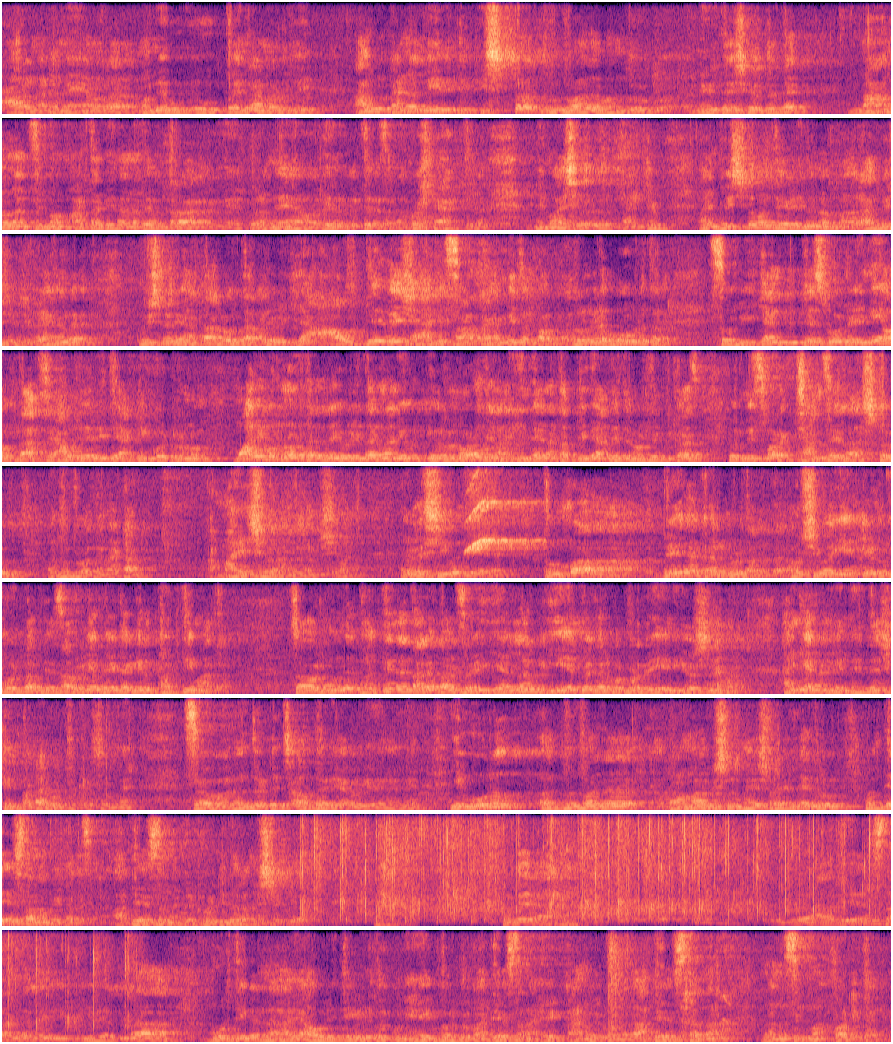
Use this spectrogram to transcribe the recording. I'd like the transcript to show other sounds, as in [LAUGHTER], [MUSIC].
ಅವರ ನಟನೆ, ಅವರ ಮೊನ್ನೆ ಉಪೇಂದ್ರ ನೋಡಿದ್ವಿ. ಆದರೂ ಕಣ್ಣಲ್ಲಿ ನೀರಿತ್ತು ಇಷ್ಟು ಅದ್ಭುತವಾದ ಒಂದು ನಿರ್ದೇಶಕರ ಜೊತೆ ನಾನು ನನ್ನ ಸಿನಿಮಾ ಮಾಡ್ತಾ ಇದ್ದೀನಿ ಅನ್ನೋದೇ ಒಂಥರ ಭ್ರಮೆ ಅದೇನು ಗೊತ್ತಿಲ್ಲ ಸರ್ ನಂಬಕ್ಕೆ [LAUGHS] ಆಗ್ತಿಲ್ಲ. ನಿಮ್ಮ ಆಶೀರ್ವಾದ ಥ್ಯಾಂಕ್ ಯು ಆ್ಯಂಡ್ ವಿಷ್ಣು ಅಂತ ಹೇಳಿದ್ದು ನಮ್ಮ ರಾಜ್ಬಿ ಶೆಟ್ಟಿ ಯಾಕಂದರೆ ವಿಷ್ಣುವಿಗೆ ಹತ್ತಾರು ಹೋಗ್ತಾರೆ. ಇವರು ಯಾವುದೇ ವೇಷ ಹಾಕಿ ಸಡನ್ನಾಗಿ ಹಂಗೆ ಜಂಪ್ ಆಗೋದು. ಅದರೊಳಗಡೆ ಹೋಗ್ಬಿಡ್ತಾರೆ. So we can just go to any avatars ಯಾವುದೇ ರೀತಿ ಆ್ಯಕ್ಟಿಂಗ್ ಕೊಟ್ಟರು ಮಾನಿಟರ್ ನೋಡ್ತಾ ಇದ್ರೆ ಇವ್ರು ಇದ್ದಾಗ ನಾನು ಇವ್ರು ಇವರು ನೋಡೋದಿಲ್ಲ. ಹಿಂದೆ ಏನೋ ತಪ್ಪಿದೆ ಅದೇ ನೋಡ್ತೀನಿ. ಬಿಕಾಸ್ ಇವ್ರು ಮಿಸ್ ಮಾಡೋಕ್ಕೆ ಚಾನ್ಸೇ ಇಲ್ಲ. ಅಷ್ಟು ಅದ್ಭುತವಾದ ನಟ. ಮಹೇಶ್ವರ ಅಂದರೆ ನಮ್ಮ ಶಿವ. ಆಮೇಲೆ ಶಿವನಿಗೆ ತುಂಬ ಬೇಗ ಕರೆದ್ಬಿಡ್ತಾರಂತೆ ಅವ್ರು ಶಿವ ಏನು ಕೇಳಿದ್ರು ಕೊಟ್ಟ ಅಭ್ಯಾಸ. ಅವ್ರಿಗೆ ಬೇಕಾಗಿರೋದು ಭಕ್ತಿ ಮಾತ್ರ. ಸೊ ಅವ್ರ ಮುಂದೆ ಭಕ್ತಿಯಿಂದ ತಲೆ ಬಾಗಿಸಿದ್ರೆ ಎಲ್ಲರಿಗೂ ಏನು ಬೇಕಾದ್ರೂ ಕೊಟ್ಬಿಡ್ತಾರೆ. ಏನು ಯೋಚನೆ ಮಾಡೋದು ಹಾಗೆ ನನಗೆ ನಿರ್ದೇಶಕನ ಪಟ್ಟ ಕೊಟ್ಬಿಟ್ರು ಸುಮ್ಮನೆ ಸೊ ಅದೊಂದು ದೊಡ್ಡ ಜವಾಬ್ದಾರಿ ಆಗೋಗಿದೆ ನನಗೆ ಈ ಮೂರು ಅದ್ಭುತವಾದ ಬ್ರಹ್ಮ, ವಿಷ್ಣು, ಮಹೇಶ್ವರ ಎಲ್ಲೇದ್ರು ಒಂದು ದೇವಸ್ಥಾನ ಬೇಕಲ್ಲ ಸರ್. ಆ ದೇವಸ್ಥಾನ ಕಟ್ಕೊಂಡಿದ್ದು ರಮೇಶ್ ಶೆಟ್ಟಿ ಆ ದೇವಸ್ಥಾನದಲ್ಲಿ ಇವೆಲ್ಲ ಮೂರ್ತಿಗಳನ್ನ ಯಾವ ರೀತಿ ಇಡಬೇಕು, ಹೇಗೆ ಬರಬೇಕು, ಆ ದೇವಸ್ಥಾನ ಹೇಗೆ ಕಾಣಬೇಕು ಅನ್ನೋದು ಆ ದೇವಸ್ಥಾನ ನನ್ನ ಸಿನಿಮಾ ಫಾರ್ಟಿ ಫೈವ್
